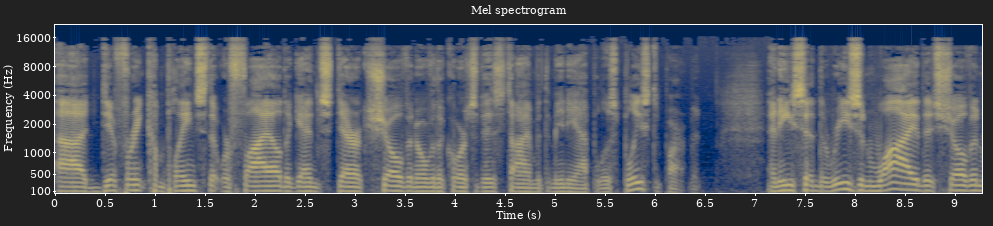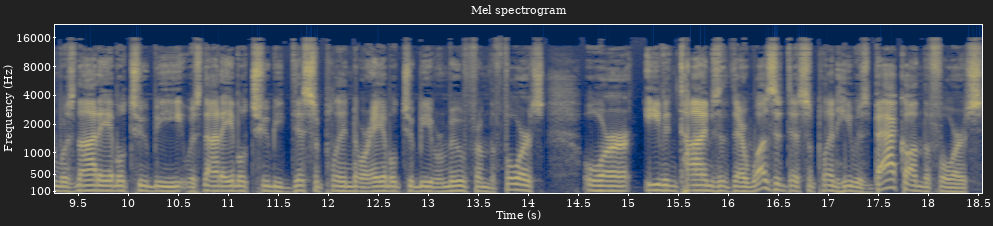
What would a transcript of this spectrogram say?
uh, different complaints that were filed against Derek Chauvin over the course of his time with the Minneapolis Police Department. And he said the reason why that Chauvin was not able to be was not able to be disciplined or able to be removed from the force, or even times that there was a discipline, he was back on the force,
